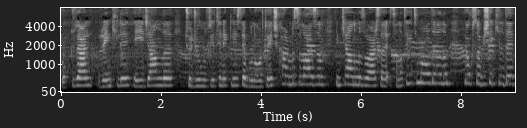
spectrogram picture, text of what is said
çok güzel, renkli, heyecanlı, çocuğumuz yetenekliyse bunu ortaya çıkarması lazım. İmkanımız varsa sanat eğitimi aldıralım. Yoksa bir şekilde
